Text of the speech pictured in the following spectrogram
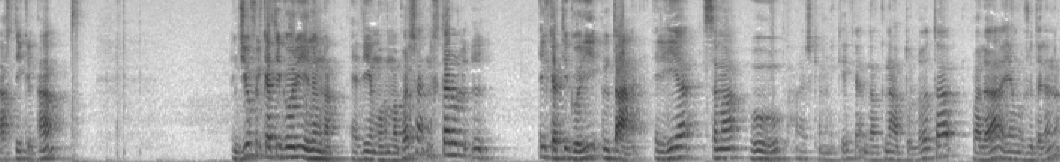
article 1 نجيو في ال catégorie لنا هذه مهمة برشا نختارو ال catégorie نتاعنا اللي هي سما وو حاجة كيما هكاكا donc نهبطو اللوطة voilà هي موجودة لنا.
